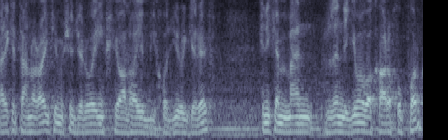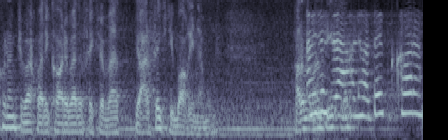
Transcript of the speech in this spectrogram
برای که تنها راهی که میشه جلوی این خیال های بیخودی رو گرفت اینی که من زندگیمو با کار خوب پر کنم که وقت برای کار بد و فکر بد یا هر فکری باقی نمونه. حالا به من در شما- حال حاضر کارم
